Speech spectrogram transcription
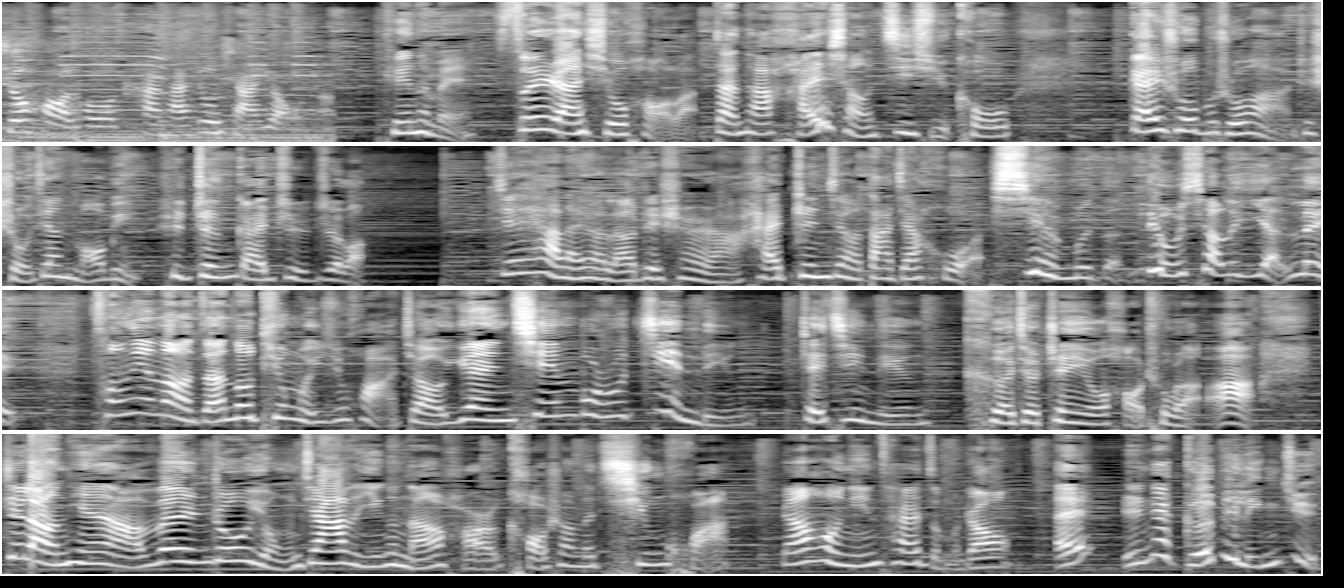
修好了我看他又想咬呢，听到没？虽然修好了，但他还想继续抠。该说不说啊，这手贱的毛病是真该治治了。接下来要聊这事儿啊，还真叫大家伙羡慕的流下了眼泪。曾经呢，咱都听过一句话，叫远亲不如近邻。这近邻可就真有好处了啊！这两天啊，温州永嘉的一个男孩考上了清华，然后您猜怎么着？哎，人家隔壁邻居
